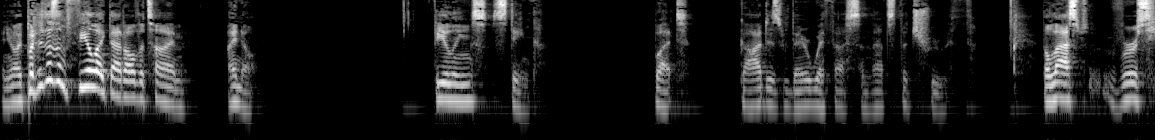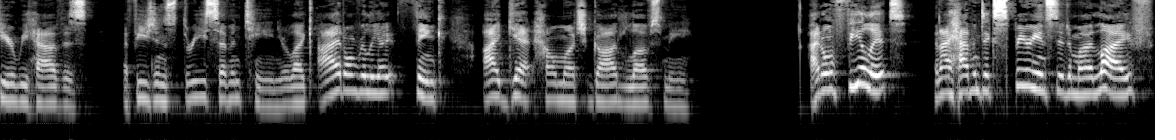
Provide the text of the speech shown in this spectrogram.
And you're like, but it doesn't feel like that all the time. I know. Feelings stink. But God is there with us, and that's the truth. The last verse here we have is Ephesians 3:17. You're like, I don't really think I get how much God loves me. I don't feel it, and I haven't experienced it in my life.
